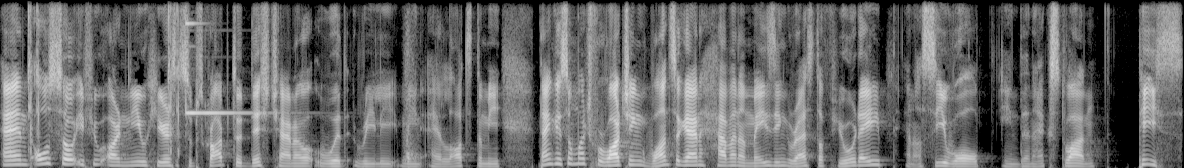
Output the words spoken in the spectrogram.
And also if you are new here, subscribe to this channel would really mean a lot to me. Thank you so much for watching. Once again, have an amazing rest of your day and I'll see you all in the next one. Peace.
